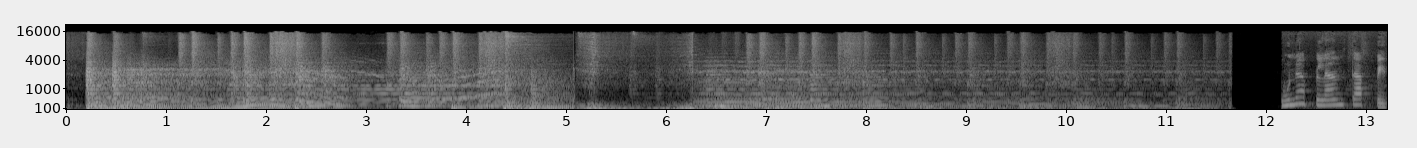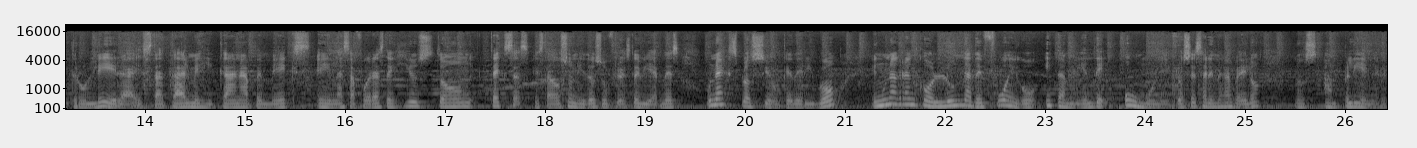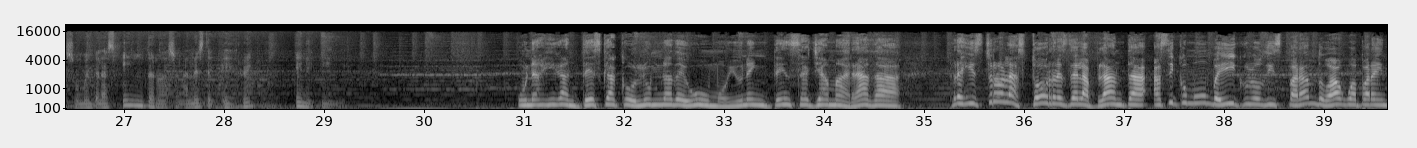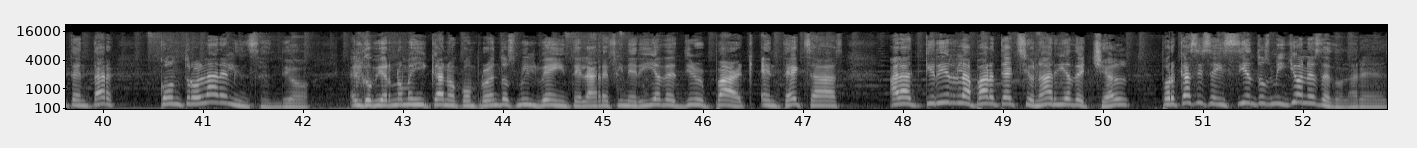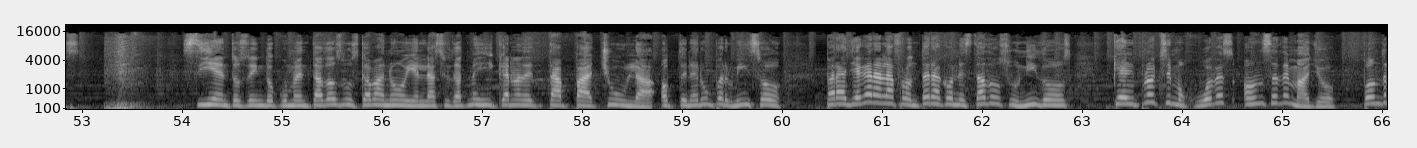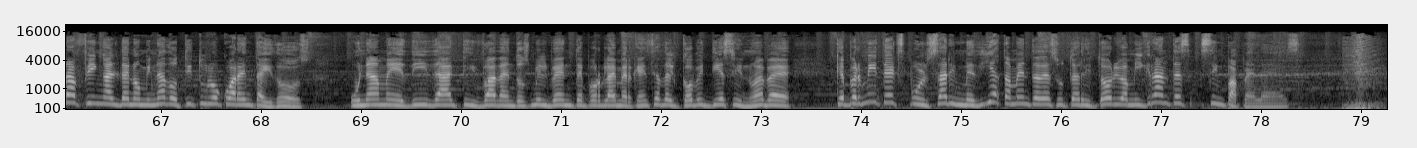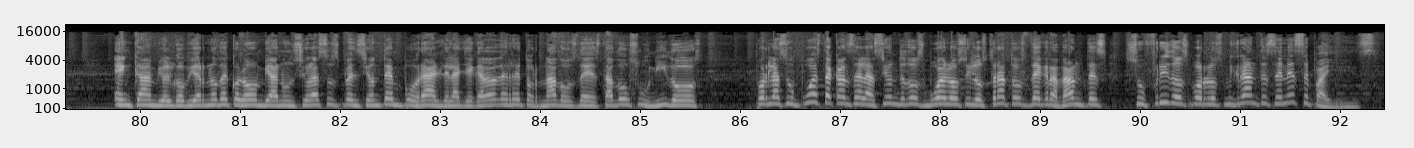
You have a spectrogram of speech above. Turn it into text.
Planta petrolera estatal mexicana Pemex en las afueras de Houston, Texas, Estados Unidos, sufrió este viernes una explosión que derivó en una gran columna de fuego y también de humo negro. Cesarina Ravelo nos amplía en el resumen de las internacionales de RNN. Una gigantesca columna de humo y una intensa llamarada registró las torres de la planta, así como un vehículo disparando agua para intentar controlar el incendio. El gobierno mexicano compró en 2020 la refinería de Deer Park en Texas al adquirir la parte accionaria de Shell por casi 600 millones de dólares. Cientos de indocumentados buscaban hoy en la ciudad mexicana de Tapachula obtener un permiso para llegar a la frontera con Estados Unidos que el próximo jueves 11 de mayo pondrá fin al denominado Título 42 una medida activada en 2020 por la emergencia del COVID-19 que permite expulsar inmediatamente de su territorio a migrantes sin papeles. En cambio, el gobierno de Colombia anunció la suspensión temporal de la llegada de retornados de Estados Unidos por la supuesta cancelación de dos vuelos y los tratos degradantes sufridos por los migrantes en ese país.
